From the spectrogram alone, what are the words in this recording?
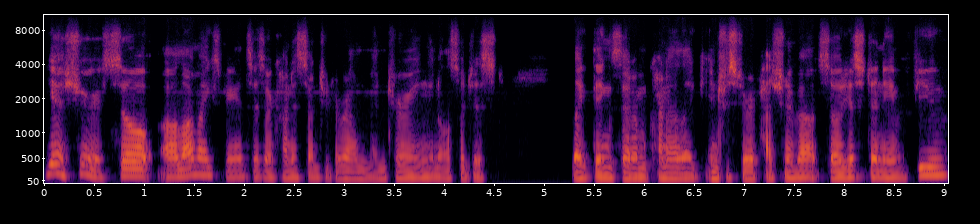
Yeah, sure. So a lot of my experiences are kind of centered around mentoring and also just like things that I'm kind of like interested or passionate about. So just to name a few,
